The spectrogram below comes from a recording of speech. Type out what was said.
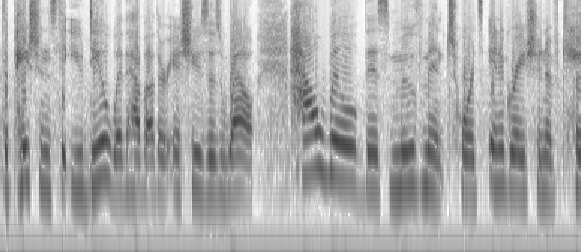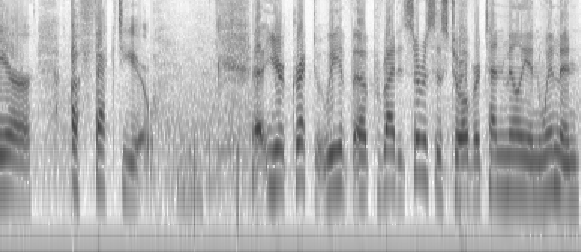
the patients that you deal with have other issues as well? How will this movement towards integration of care affect you? Uh, you're correct. We have uh, provided services to over 10 million women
